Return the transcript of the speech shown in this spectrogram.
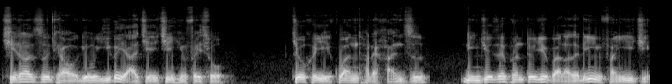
其他枝条留一个芽节进行回缩，就可以观它的寒枝领略这盆对决白蜡的另一番意境。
